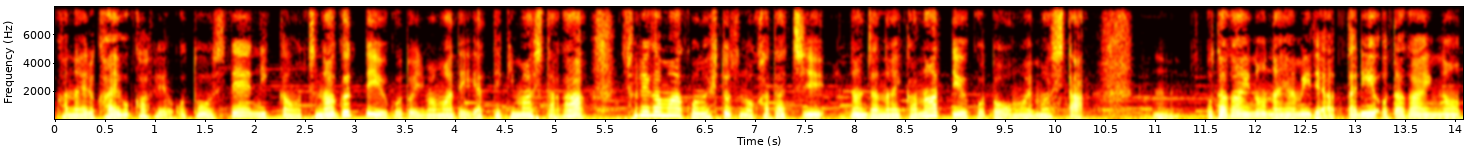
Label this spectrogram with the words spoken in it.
叶える介護カフェを通して日韓をつなぐっていうことを今までやってきましたが、それがまあこの一つの形なんじゃないかなっていうことを思いました。うん、お互いの悩みであったり、お互いの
